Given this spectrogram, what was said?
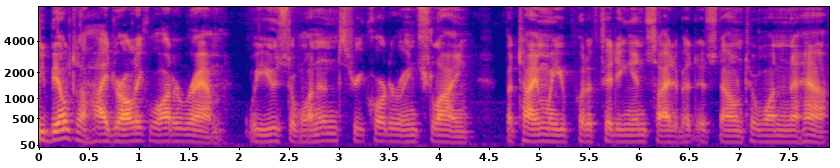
We built a hydraulic water ram. We used a one and three quarter inch line, but time when you put a fitting inside of it, it's down to one and a half.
